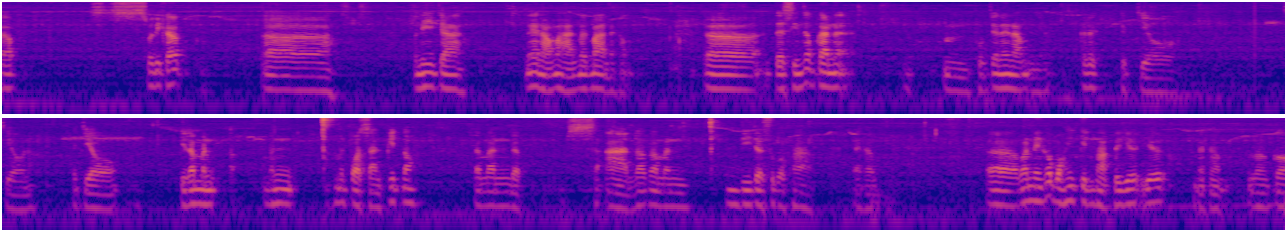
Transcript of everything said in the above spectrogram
ครับ สวัสดีครับวันนี้จะแนะนำอาหารบ้านๆนะครับเอ่อแต่สิ่งสำคัญนะมผมจะแนะนำอย่างนี้ก็เรียกกระเจียวเจียวนะกระเจียวกินแล้วมันมันมันปลอดสารพิษเนาะแต่มันแบบสะอาดแล้วก็มันดีต่อสุขภาพนะครับเอ่อวันหนึ่งเขาบอกให้กินผักไปเยอะๆนะครับ แล้วก็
